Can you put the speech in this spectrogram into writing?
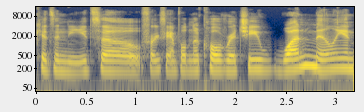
kids in need. So, for example, Nicole Richie, $1 million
